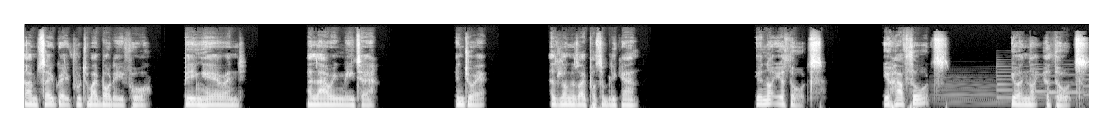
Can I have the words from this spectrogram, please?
I'm so grateful to my body for being here and allowing me to enjoy it as long as I possibly can. You're not your thoughts. You have thoughts. You are not your thoughts.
